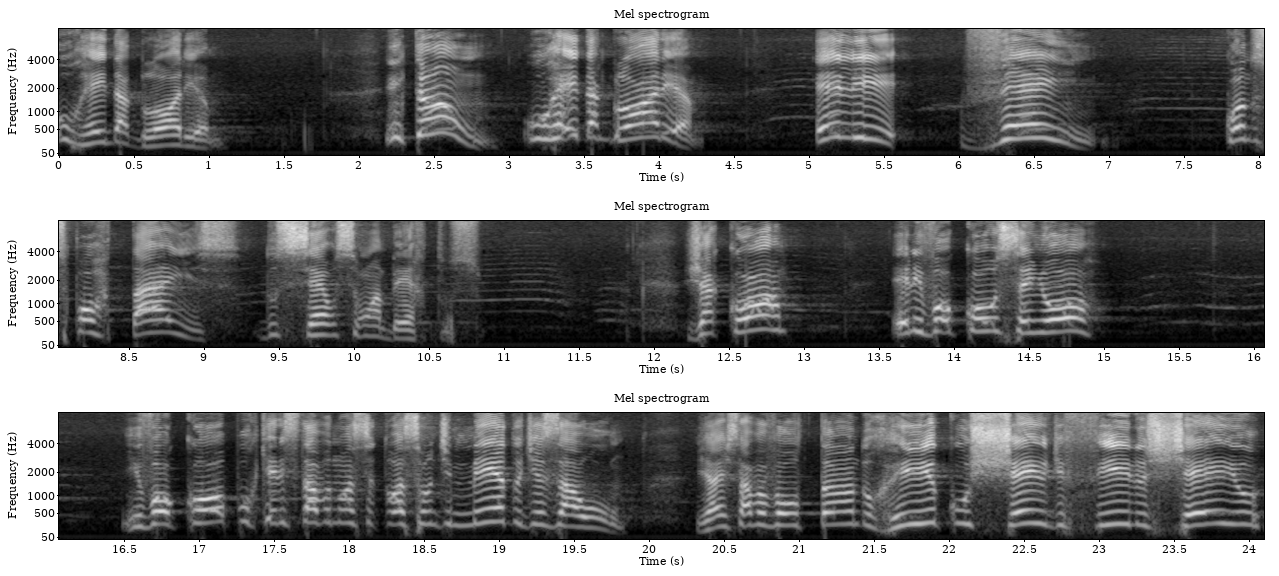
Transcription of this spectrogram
o Rei da Glória. Então, o Rei da Glória, ele vem quando os portais do céu são abertos. Jacó, ele invocou o Senhor, invocou porque ele estava numa situação de medo de Esaú já estava voltando rico, cheio de filhos, cheio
